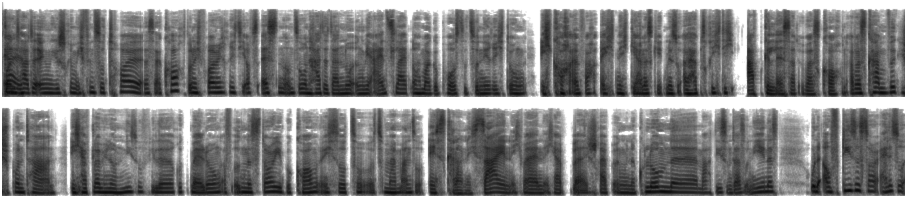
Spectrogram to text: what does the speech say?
Geil. Und hatte irgendwie geschrieben, ich finde es so toll, dass er kocht und ich freue mich richtig aufs Essen und so und hatte dann nur irgendwie ein Slide nochmal gepostet so in die Richtung, ich koche einfach echt nicht gern, es geht mir so, ich habe es richtig abgelässert übers Kochen, aber es kam wirklich spontan. Ich habe glaube ich noch nie so viele Rückmeldungen auf irgendeine Story bekommen und ich so zu, zu meinem Mann so, ey, das kann doch nicht sein. Ich meine, ich, hab, ich schreibe irgendwie eine Kolumne, mach dies und das und jenes Und auf diese Story, alle so,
